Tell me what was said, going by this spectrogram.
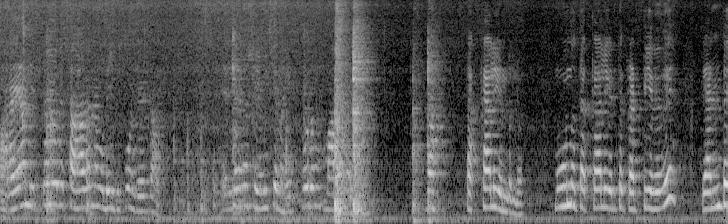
പറയാൻ വിട്ട ഒരു സാധനം ഇവിടെ ഇരിപ്പുണ്ട് കേട്ടോ. എല്ലാവരും ക്ഷമിക്കണം എപ്പോഴും മറന്നു വാ തക്കാളി ഉണ്ടല്ലോ. മൂന്ന് തക്കാളി എടുത്ത് കട്ട് ചെയ്തത് രണ്ട്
